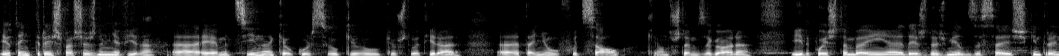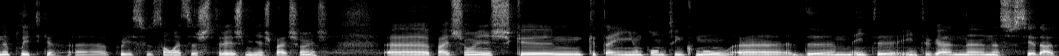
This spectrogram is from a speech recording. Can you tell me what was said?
Eu tenho três paixões na minha vida. Uh, é a medicina, que é o curso que eu, que eu estou a tirar. Uh, tenho o futsal, que é onde estamos agora, e depois também, uh, desde 2016, que entrei na política. por isso, são essas três minhas paixões uh, paixões que, que têm um ponto em comum uh, de integrar na, na sociedade.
